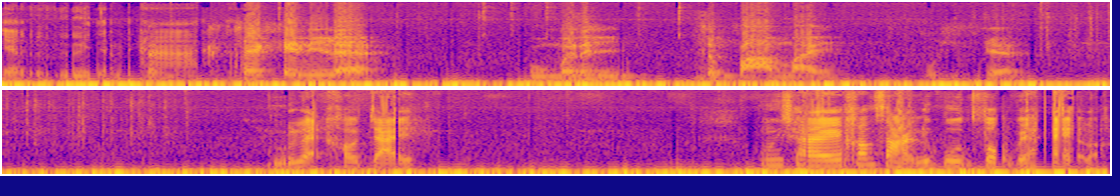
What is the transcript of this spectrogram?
อย่างอื่นอย่าไปหา แค่แค่นี้แหละ กูไม่ได้ จะฟาร์มใหม่ กูขี้เกียจรู้แหละเข้าใจ มึงใช้คำสั่งที่กูส่งไปให้เหรอ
